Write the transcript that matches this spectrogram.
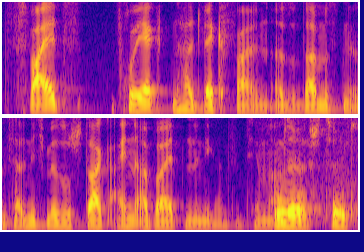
Zweitprojekten halt wegfallen. Also da müssten wir uns halt nicht mehr so stark einarbeiten in die ganze Thematik. Ja, stimmt.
